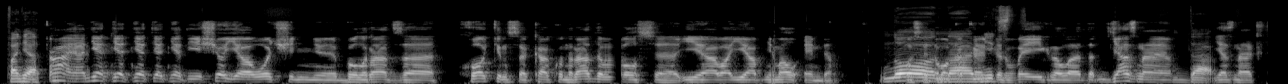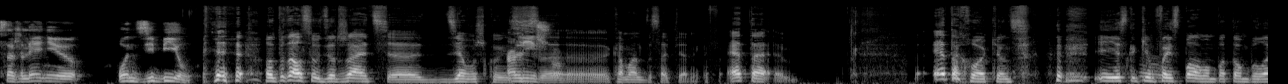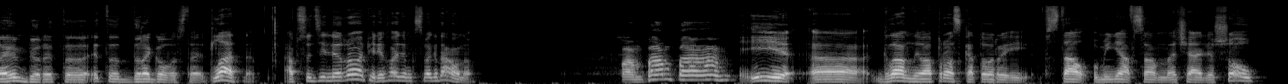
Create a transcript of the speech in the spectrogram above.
Понятно. А, нет, нет, нет, нет, нет. Еще я очень э, был рад за Хокинса, как он радовался и, и обнимал Эмбер. Но После того, как Эмбер микс... выиграла. Я знаю. Да. Я знаю. К сожалению, он дебил. он пытался удержать э, девушку из э, команды соперников. Это... Это Хокинс. И с каким фейспалмом потом была Эмбер, это, это дорогого стоит. Ладно, обсудили Ро, переходим к Смакдауну. Пам-пам-пам. И э, главный вопрос, который встал у меня в самом начале шоу,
